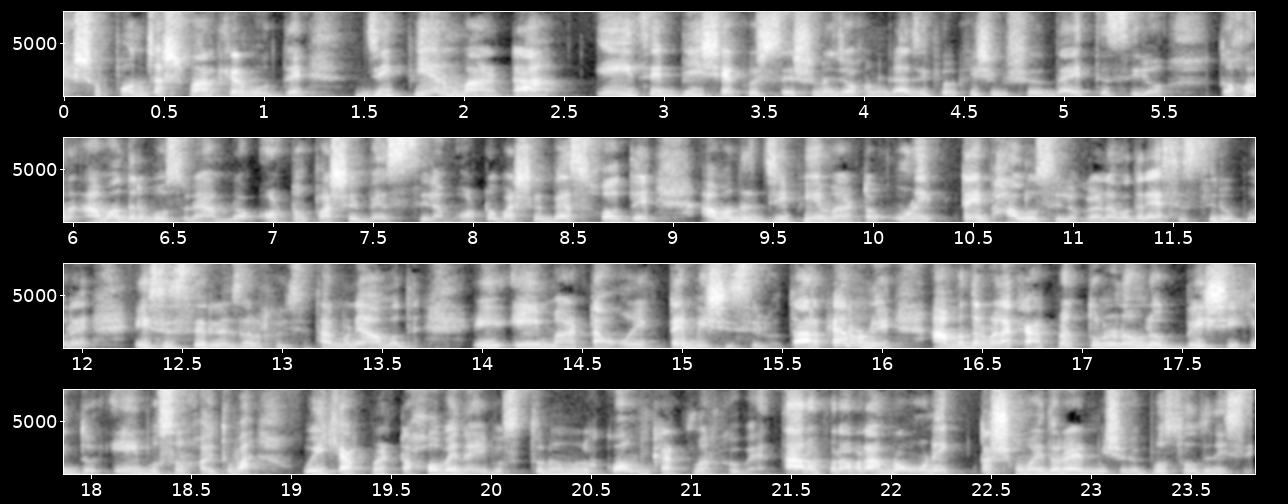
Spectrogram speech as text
একশো পঞ্চাশ মার্কের মধ্যে জিপিএর মার্কটা এই যে বিশ একুশ সেশনে যখন গাজীপুর কৃষি বিশ্ববিদ্যালয়ের দায়িত্বে ছিল, তখন আমাদের বছরে আমরা অটো পাশের ব্যাচ ছিলাম। অটো পাশের ব্যাচ হতে আমাদের জিপিএ মার্কটা অনেকটাই ভালো ছিল, কারণ আমাদের এসএসসির উপরে এসএসসির রেজাল্ট হয়েছে। তার মানে আমাদের এই এই মার্কটা অনেকটাই বেশি ছিল। তার কারণে আমাদের বেলা কাটমার্ক তুলনামূলক বেশি, কিন্তু এই বছর হয়তোবা ওই কাটমার্কটা হবে না। এই বছর তুলনামূলক কম কাটমার্ক হবে। তার উপর আবার আমরা অনেকটা সময় ধরে অ্যাডমিশনের প্রস্তুতি নিছি।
